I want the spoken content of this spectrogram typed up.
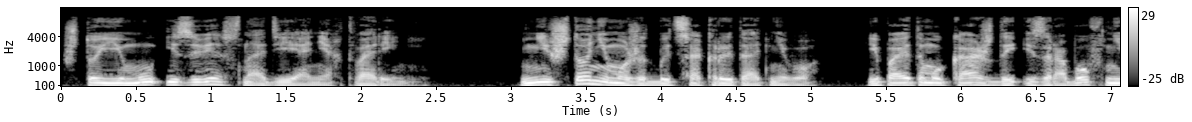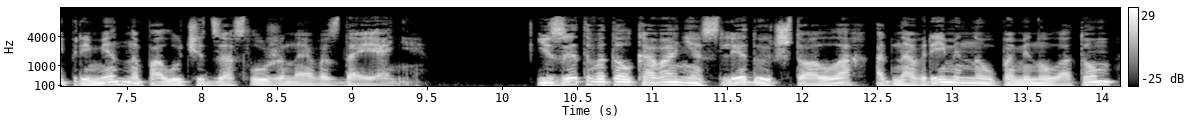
что Ему известно о деяниях творений. Ничто не может быть сокрыто от Него – и поэтому каждый из рабов непременно получит заслуженное воздаяние. Из этого толкования следует, что Аллах одновременно упомянул о том,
